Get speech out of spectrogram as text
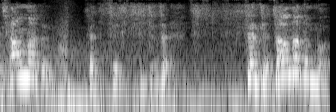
çalmadım. Sen, sen, sen, sen, sen çalmadın mı?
